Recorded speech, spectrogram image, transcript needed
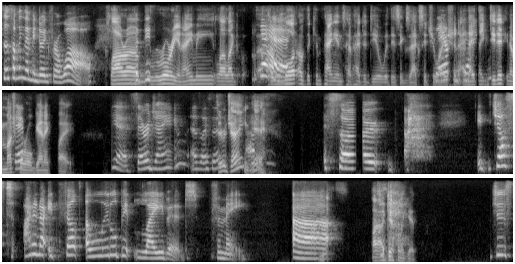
So it's something they've been doing for a while. Clara, this- Rory, and Amy, like a- Yeah. a lot of the companions have had to deal with this exact situation, and they, they did it in a much Sarah- more organic way. Yeah, Sarah Jane, as I said. Sarah Jane, Um, yeah. so it just i don't know it felt a little bit labored for me uh I, I definitely get. just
